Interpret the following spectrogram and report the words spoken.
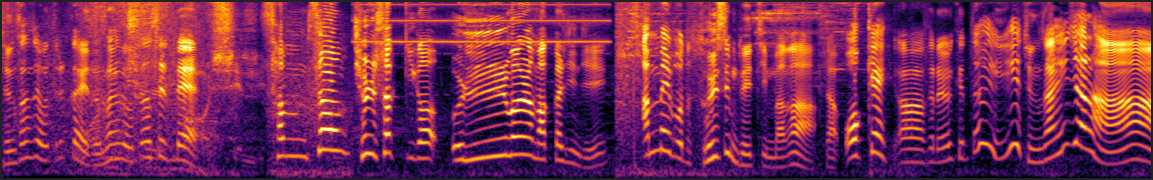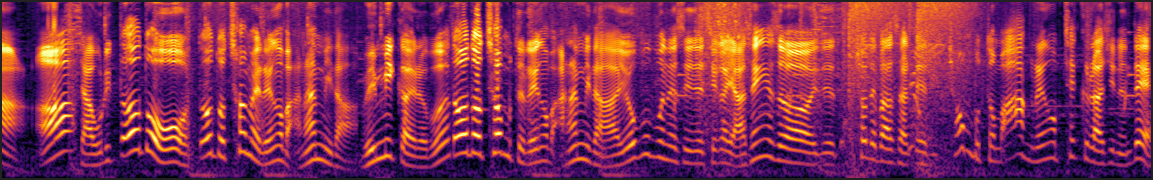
정상적으로 뜰 거예요. 정상적으로 떴을 때 삼성 철석기가 얼마나 맛깔진지 앞멜보다 더 있으면 됐지 임마가. 자 오케이. 아 그래. 이렇게 떠 이게 정상이잖아. 어? 자 우리 떠도 떠도 처음에 랭업 안 합니다. 왜입니까 여러분? 떠도 처음부터 랭업 안 합니다. 이 부분에서 이제 제가 야생에서 이제 초대받아서 할 때 처음부터 막 랭업 체크를 하시는데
